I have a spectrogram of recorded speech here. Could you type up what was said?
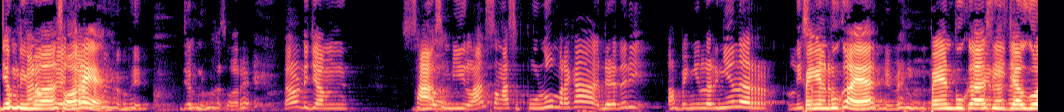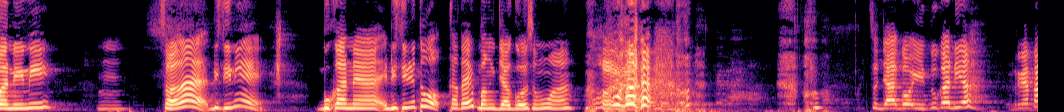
Jam 5 Sekarang udah sore. Jam, jam 5 sore. Sekarang udah jam sa 9, setengah 10 mereka dari tadi sampai ngiler-ngiler. listener. Pengen buka ya? Pengen buka si jagoan ini. Hmm. Soalnya di sini bukannya di sini tuh katanya Bang Jago semua. Oh, iya. Sejago itu kah dia? Ternyata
